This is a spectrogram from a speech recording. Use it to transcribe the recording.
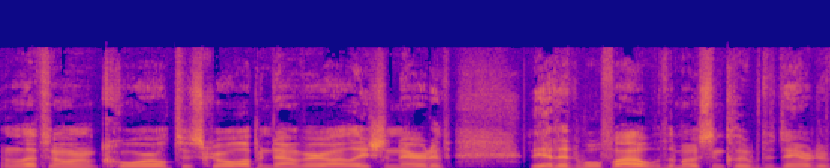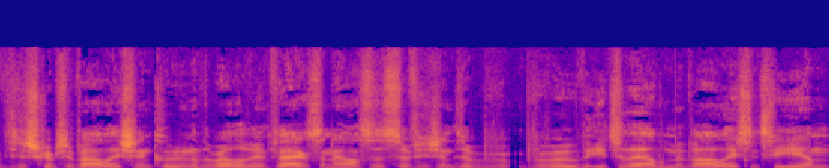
and the left arm coil to scroll up and down violation narrative. The editable file with the most included the narrative description violation, including the relevant facts analysis sufficient to prove each of the element violations. CM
